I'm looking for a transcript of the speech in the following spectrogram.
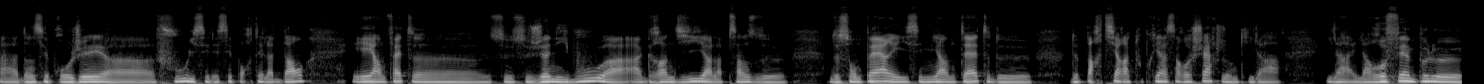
euh, dans ses projets euh, fous. Il s'est laissé porter là-dedans. Et en fait, ce, jeune hibou a, grandi en l'absence de, son père et il s'est mis en tête de, partir à tout prix à sa recherche. Donc, il a, il a, il a refait un peu le,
